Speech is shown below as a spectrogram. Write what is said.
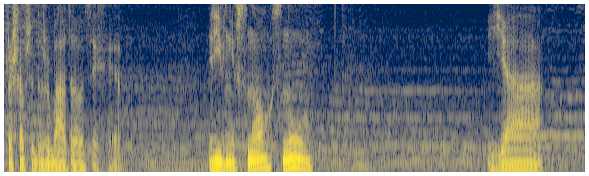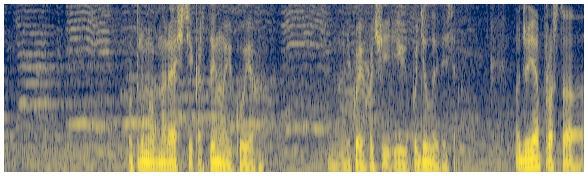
пройшовши дуже багато цих е, рівнів сну, сну, я отримав нарешті картину, яку я, якою хочу і поділитися. Отже, я просто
